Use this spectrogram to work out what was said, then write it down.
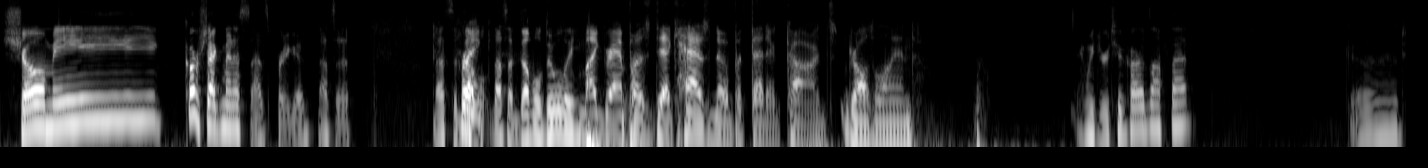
Show me Corpsejack Menace. That's pretty good. That's a That's a Frank. double. That's a double dually. My grandpa's deck has no pathetic cards. Draws a land. And we drew two cards off that. Good.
